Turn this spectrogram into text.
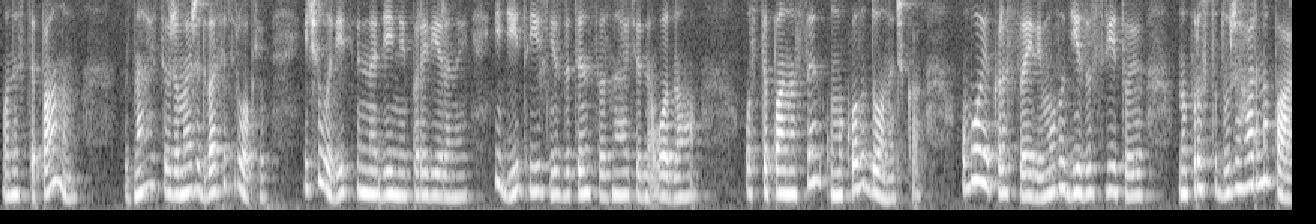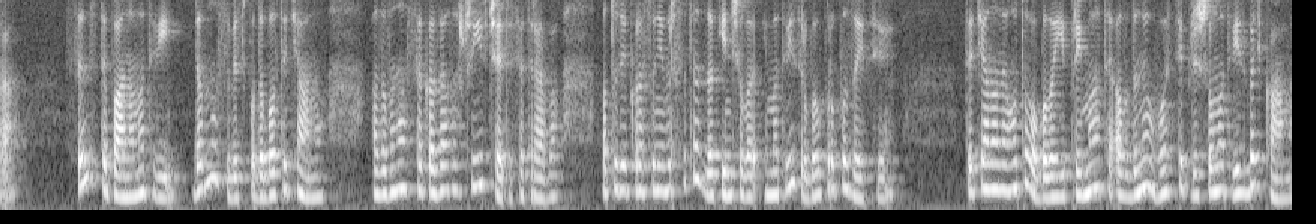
Вони з Степаном знаються вже майже 20 років, і чоловік він надійний, перевірений, і діти їхні з дитинства знають одне одного. У Степана син, у Миколи донечка. Обоє красиві, молоді з освітою, ну просто дуже гарна пара. Син Степана Матвій давно собі сподобав Тетяну, але вона все казала, що їй вчитися треба. А тут якраз університет закінчила, і Матвій зробив пропозицію. Тетяна не готова була її приймати, але до них в гості прийшов Матвій з батьками,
